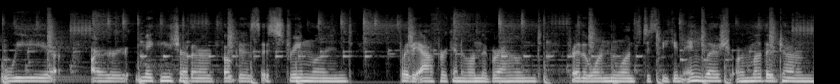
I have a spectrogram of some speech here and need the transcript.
we are making sure that our focus is streamlined for the African on the ground, for the one who wants to speak in English or mother tongue,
